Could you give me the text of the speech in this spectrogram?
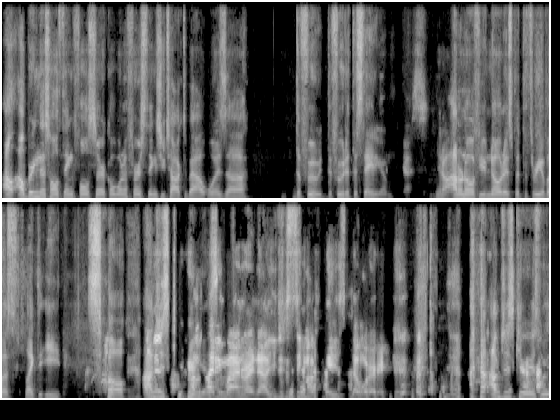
I'll I'll bring this whole thing full circle. One of the first things you talked about was uh the food, the food at the stadium. Yes. You know, I don't know if you've noticed, but the three of us like to eat. So I'm, I'm just, curious. I'm hiding mine right now. You just see my face. Don't worry. I'm just curious what,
